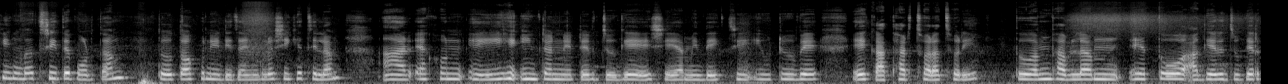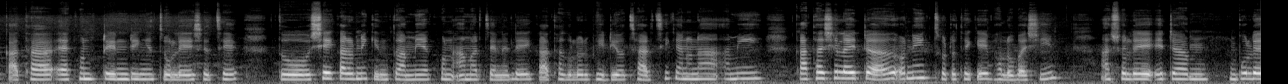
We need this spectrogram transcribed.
কিংবা থ্রিতে পড়তাম, তো তখন এই ডিজাইনগুলো শিখেছিলাম। আর এখন এই ইন্টারনেটের যুগে এসে আমি দেখছি ইউটিউবে এই কাঁথার ছড়াছড়ি। তো আমি ভাবলাম, এত আগের যুগের কাঁথা এখন ট্রেন্ডিংয়ে চলে এসেছে। তো সেই কারণে কিন্তু আমি এখন আমার চ্যানেলে এই কাঁথাগুলোর ভিডিও ছাড়ছি। কেননা আমি কাঁথা সেলাইটা অনেক ছোট থেকেই ভালোবাসি। আসলে এটা বলে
